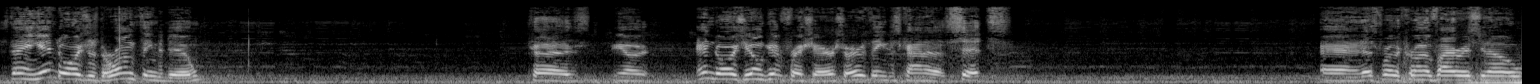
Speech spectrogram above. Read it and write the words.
Staying indoors is the wrong thing to do. Because, you know, indoors you don't get fresh air, so everything just kind of sits. And that's where the coronavirus, you know,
